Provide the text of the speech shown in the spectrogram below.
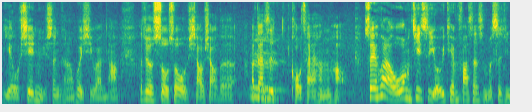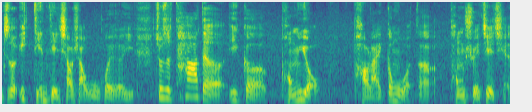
有些女生可能会喜欢他，他就瘦瘦小小的，啊、但是口才很好。所以后来我忘记是有一天发生什么事情，只有一点点小小误会而已，就是他的一个朋友。跑来跟我的同学借钱，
